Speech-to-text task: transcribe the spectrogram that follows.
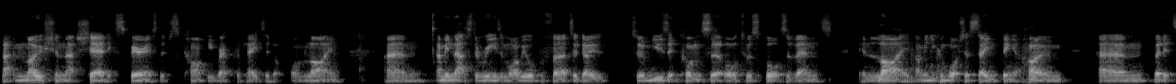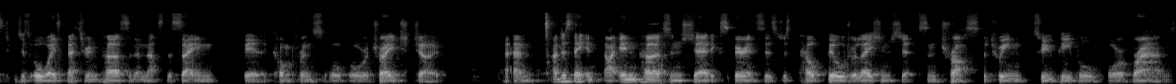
that emotion, that shared experience that just can't be replicated online. Um, I mean, that's the reason why we all prefer to go to a music concert or to a sports event in live. I mean, you can watch the same thing at home, um, but it's just always better in person. And that's the same, be it a conference or, or a trade show. Um, I just think in-person in shared experiences just help build relationships and trust between two people or a brand.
